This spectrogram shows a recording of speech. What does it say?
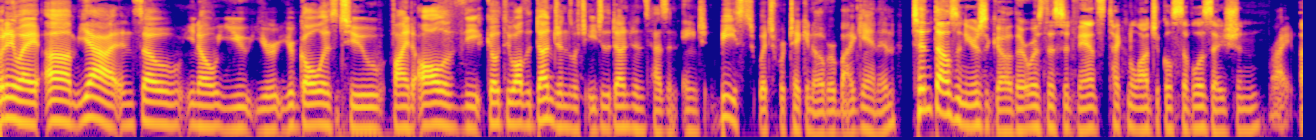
anyway, um, yeah, and so you know, you your your goal is to find all of the go through all the dungeons, which each of the dungeons has an ancient beast, which were taken over by Ganon. 10,000 years ago, there was this advanced technological civilization Right. uh,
